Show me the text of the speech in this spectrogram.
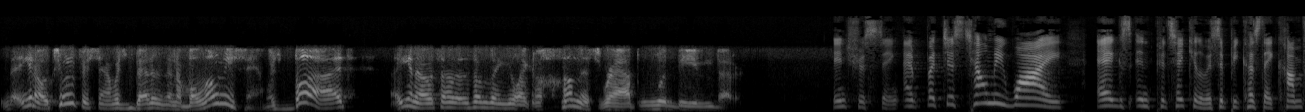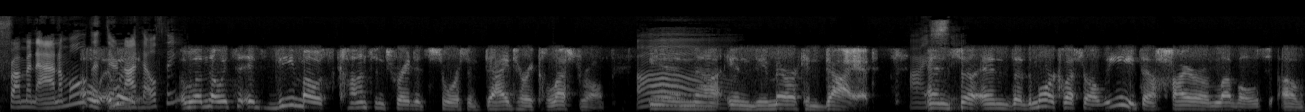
you know, a tuna fish sandwich better than a bologna sandwich, but you know, something like a hummus wrap would be even better. Interesting. And, but just tell me why eggs in particular. Is it because they come from an animal oh, that they're well, not healthy? Well, no, it's it's the most concentrated source of dietary cholesterol oh. in uh, in the American diet. I and see. so, and the, the more cholesterol we eat, the higher levels of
